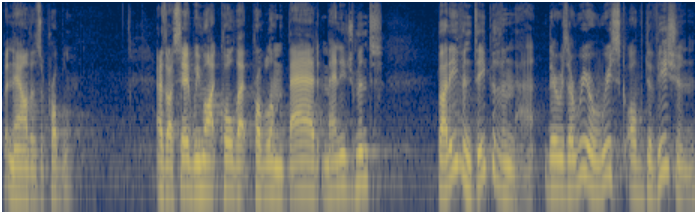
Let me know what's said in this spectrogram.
But now there's a problem. As I said, we might call that problem bad management. But even deeper than that, there is a real risk of division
